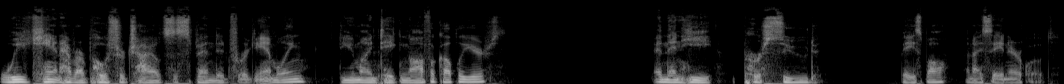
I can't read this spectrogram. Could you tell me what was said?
we can't have our poster child suspended for gambling. Do you mind taking off a couple years?" And then he pursued baseball, and I say in air quotes.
